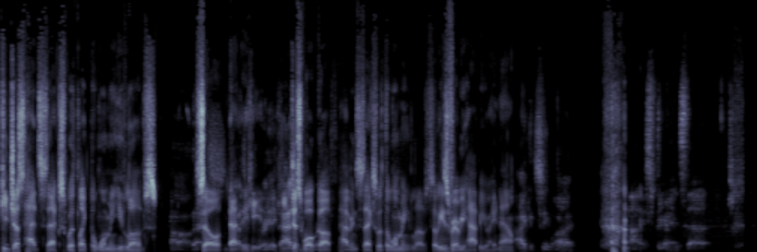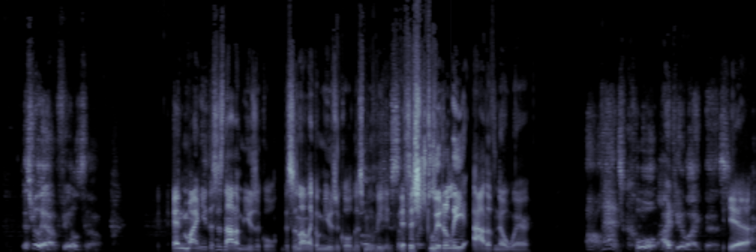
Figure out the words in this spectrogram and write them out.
he just had sex with like the woman he loves. That's, so that he great- he just woke great up having sex with the woman he loves. So he's very happy right now. I can see why. not experienced that. That's really how it feels, though. And mind you, this is not a musical. This is not like a musical. This Oh, movie. it's just a This is fun scene. literally out of nowhere. Oh, that's cool. I do like this. Yeah,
